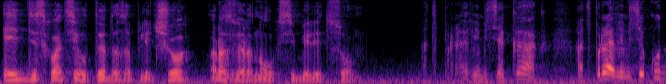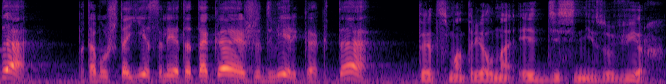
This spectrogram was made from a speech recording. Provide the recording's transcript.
Эдди схватил Теда за плечо, развернул к себе лицом. Отправимся как? Отправимся куда? Потому что если это такая же дверь, как та... Тед смотрел на Эдди снизу вверх.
